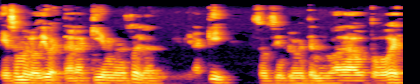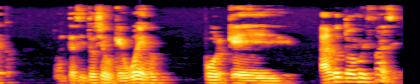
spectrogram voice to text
Eso me lo dio estar aquí en Venezuela, vivir aquí, eso simplemente me lo ha dado todo esto, esta situación, que bueno, porque hago todo muy fácil.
